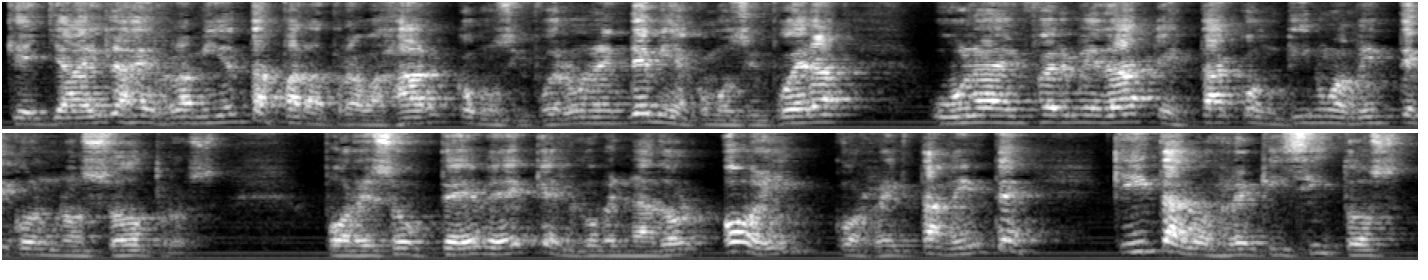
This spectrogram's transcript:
que ya hay las herramientas para trabajar como si fuera una endemia, como si fuera una enfermedad que está continuamente con nosotros. Por eso usted ve que el gobernador hoy correctamente quita los requisitos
